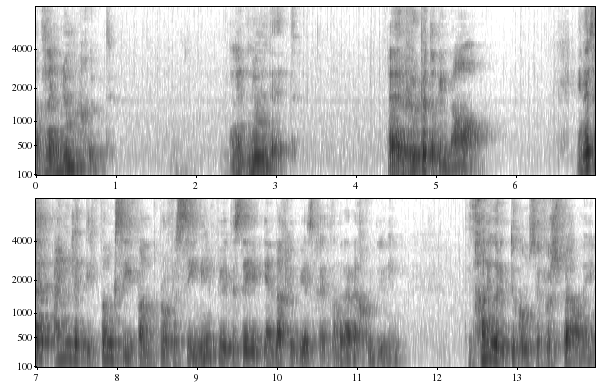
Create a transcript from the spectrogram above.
Want hulle noem goed. Hulle noem dit. Hulle roep dit op die naam. En dis uiteindelik die funksie van profesie, nie vir jou te sê eendag jou besigheid gaan regtig goed doen nie. Dit gaan nie oor die toekoms te voorspel nie.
